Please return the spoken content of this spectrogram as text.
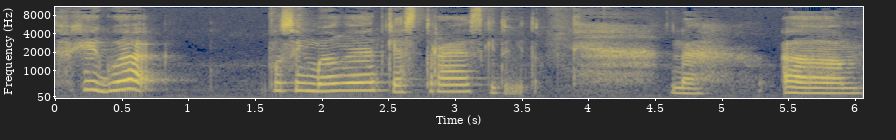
Tapi kayak gue pusing banget, kayak stres gitu-gitu Nah, um,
